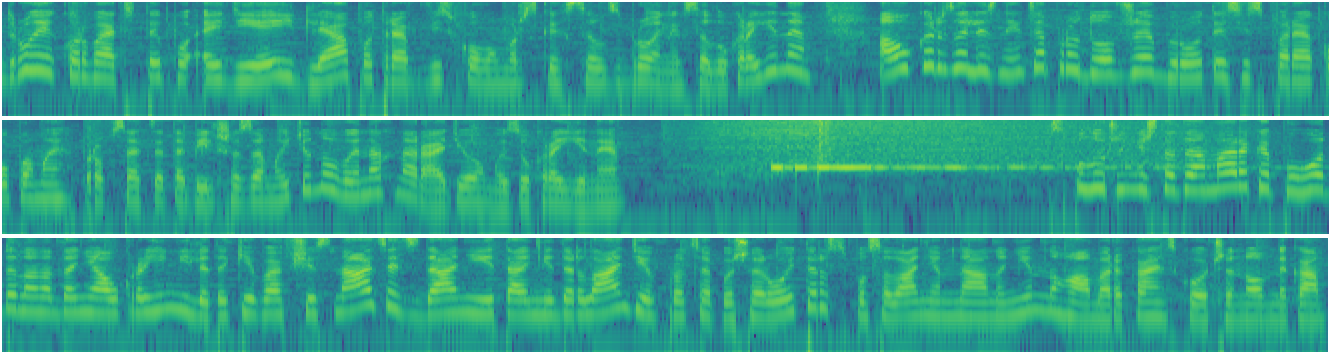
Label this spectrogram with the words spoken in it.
другий корвет типу ADA для потреб військово-морських сил збройних сил України. А Укрзалізниця продовжує боротись із перекупами. Про все це та більше за мить у новинах на Радіо Ми з України. Сполучені Штати Америки погодили надання Україні літаків F-16 з Данії та Нідерландів. Про це пише Reuters з посиланням на анонімного американського чиновника.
